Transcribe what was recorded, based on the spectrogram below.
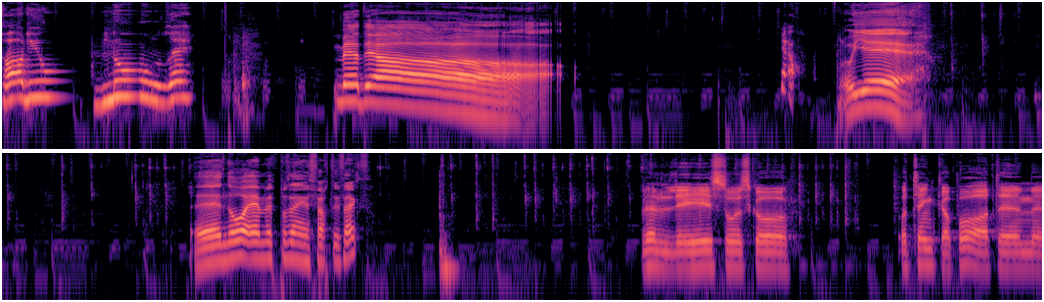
Radio Nore. Media! Ja. Oh yeah! Eh, nå er vi på sending 46. Veldig historisk å, å tenke på at eh, vi,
